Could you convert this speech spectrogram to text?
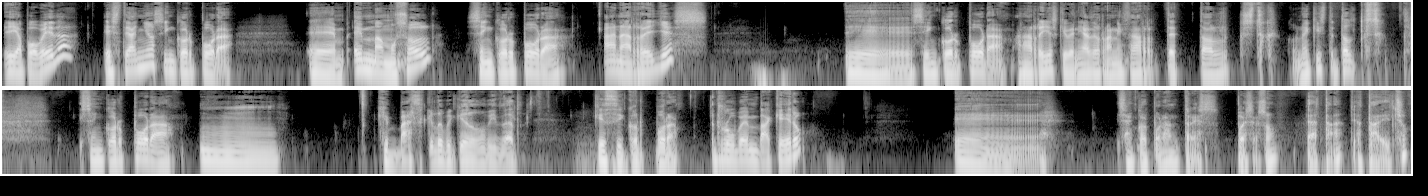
y a Poveda, este año se incorpora eh, Emma Musol, se incorpora Ana Reyes, eh, se incorpora Ana Reyes, que venía de organizar TED Talks con X, TED Talks, se incorpora. mmm, que más que no me quiero olvidar, que se incorpora Rubén Vaquero. Eh, se incorporan tres. Pues eso, ya está, ya está dicho.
